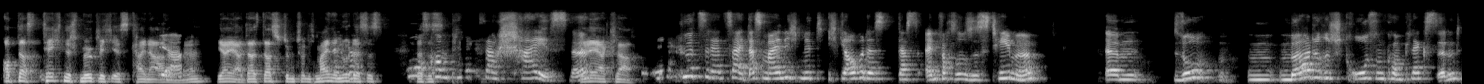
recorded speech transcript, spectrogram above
Ob das technisch möglich ist, keine Ahnung. Ja. Ne? Ja, ja, das, das stimmt schon. Ich meine nur, dass es, das ist, Hochkomplexer Scheiß, ne? ja, ja, klar. in der Kürze der Zeit, das meine ich mit, ich glaube, dass, dass einfach so Systeme ähm, so mörderisch groß und komplex sind,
